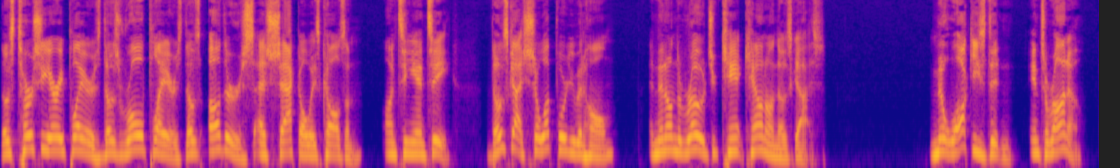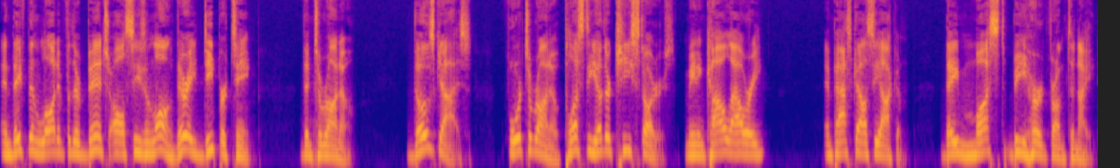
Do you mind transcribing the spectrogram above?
Those tertiary players, those role players, those others, as Shaq always calls them, on TNT. Those guys show up for you at home, and then on the road, you can't count on those guys. Milwaukee's didn't in Toronto, and they've been lauded for their bench all season long. They're a deeper team than Toronto. Those guys for Toronto, plus the other key starters, meaning Kyle Lowry and Pascal Siakam, they must be heard from tonight.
